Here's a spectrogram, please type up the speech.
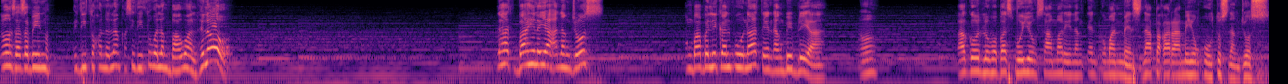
No, sasabihin mo, ay dito ka na lang kasi dito walang bawal. Hello! Lahat ba hinayaan ng Diyos? Kung babalikan po natin ang Biblia, no? Bago lumabas po yung summary ng Ten Commandments, napakarami yung utos ng Diyos.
